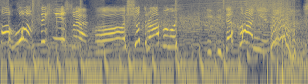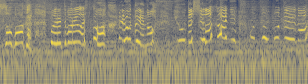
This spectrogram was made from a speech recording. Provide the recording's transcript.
Аго, тихіше! А що трапилось? І, і де Хані? Собака перетворилась на людину і утащила Хані у цей будинок.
